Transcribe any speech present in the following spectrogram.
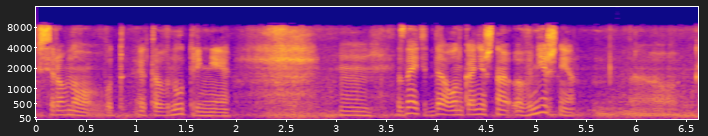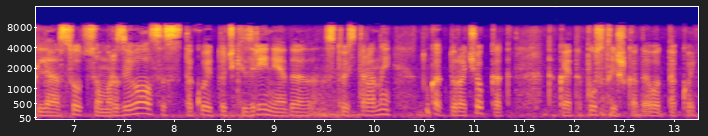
все равно вот это внутреннее знаете, да, он, конечно, внешне э, для социума развивался с такой точки зрения, да, с той стороны, ну, как дурачок, как какая-то пустышка, да, вот такой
